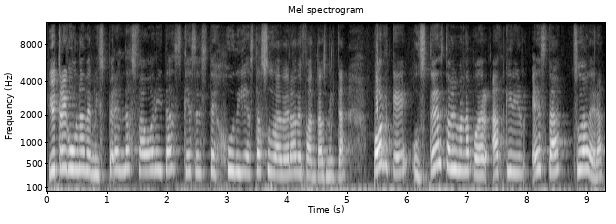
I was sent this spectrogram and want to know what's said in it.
y hoy traigo una de mis prendas favoritas que es este hoodie, esta sudadera de fantasmita porque ustedes también van a poder adquirir esta sudadera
